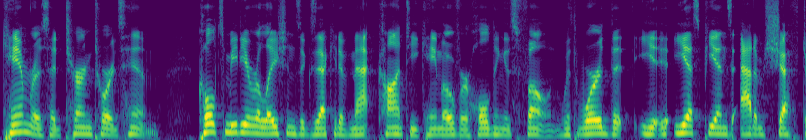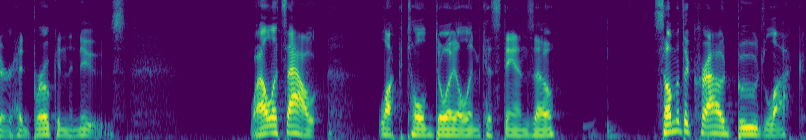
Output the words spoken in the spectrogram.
Cameras had turned towards him. Colts media relations executive Matt Conti came over holding his phone with word that ESPN's Adam Schefter had broken the news. Well, it's out, Luck told Doyle and Castonzo. Some of the crowd booed Luck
